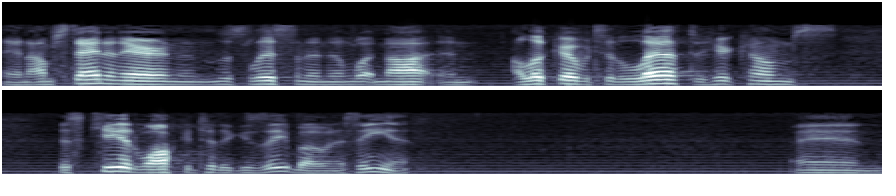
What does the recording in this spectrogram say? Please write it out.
And I'm standing there and just listening and whatnot. And I look over to the left, and here comes this kid walking to the gazebo, and it's Ian. And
